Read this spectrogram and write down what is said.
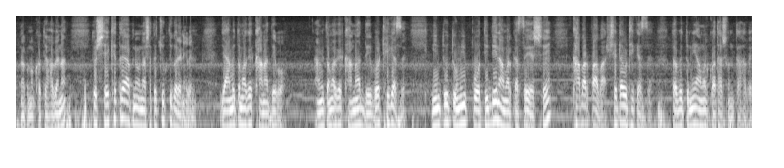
আপনার কোনো ক্ষতি হবে না। তো সেক্ষেত্রে আপনি ওনার সাথে চুক্তি করে নেবেন যে আমি তোমাকে খানা দেব। আমি তোমাকে খানা দেব, ঠিক আছে। কিন্তু তুমি প্রতিদিন আমার কাছে এসে খাবার পাবা, সেটাও ঠিক আছে। তবে তুমি আমার কথা শুনতে হবে।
